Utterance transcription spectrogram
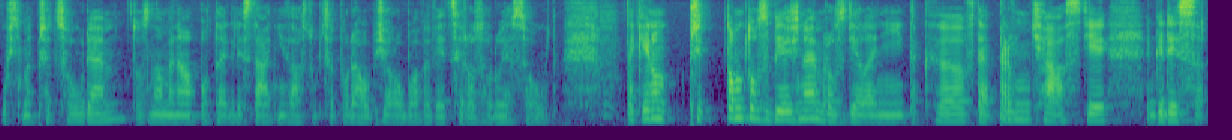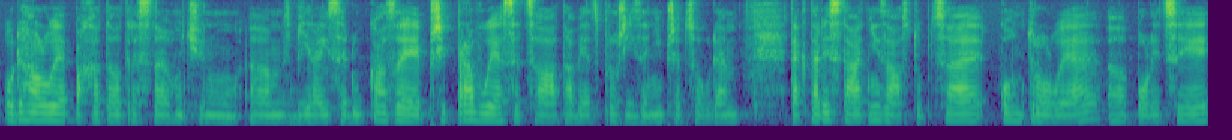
už jsme před soudem, to znamená poté, kdy státní zástupce podá obžalobu a ve věci rozhoduje soud. Tak jenom při tomto zběžném rozdělení, tak eh, v té první části, kdy se odhaluje pachatel trestného činu, ehm, sbírají se důkazy, připravuje se celá ta věc pro řízení před soudem, tak tady státní zástupce kontroluje uh, policii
